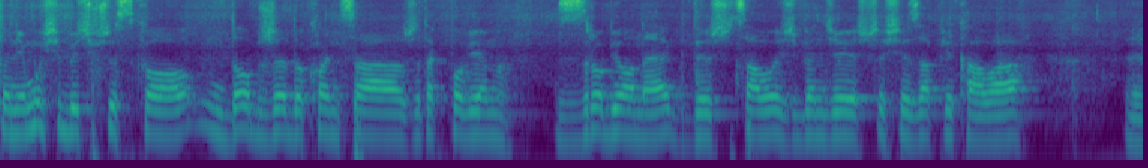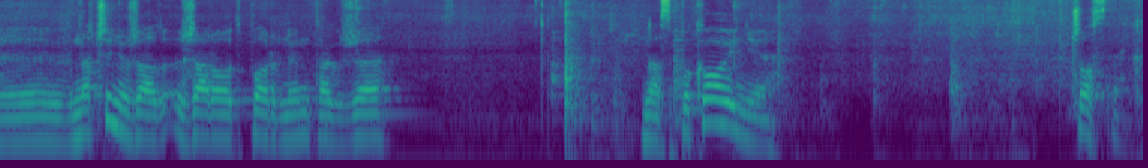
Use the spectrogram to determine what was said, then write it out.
To nie musi być wszystko dobrze do końca, że tak powiem, zrobione, gdyż całość będzie jeszcze się zapiekała yy, w naczyniu żar- żaroodpornym, także na spokojnie. Czosnek.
